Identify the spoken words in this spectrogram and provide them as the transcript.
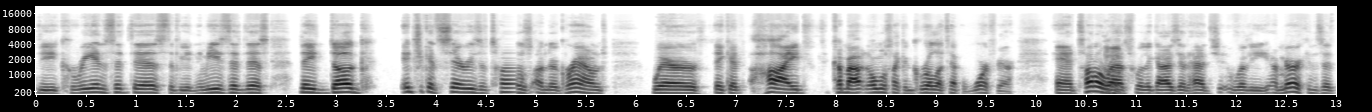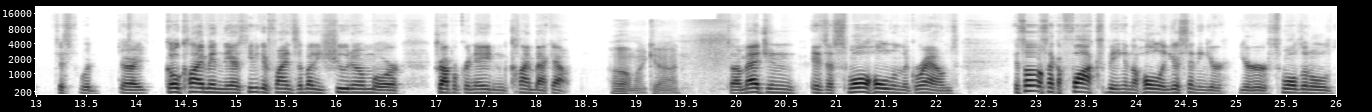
the Koreans did this, the Vietnamese did this. They dug intricate series of tunnels underground where they could hide, come out almost like a guerrilla type of warfare. And tunnel Oh. rats were the guys that had, were the Americans that just would right, go climb in there, see if you could find somebody, shoot them, or drop a grenade and climb back out. Oh my god! So imagine it's a small hole in the ground. It's almost like a fox being in the hole, and you're sending your your small little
